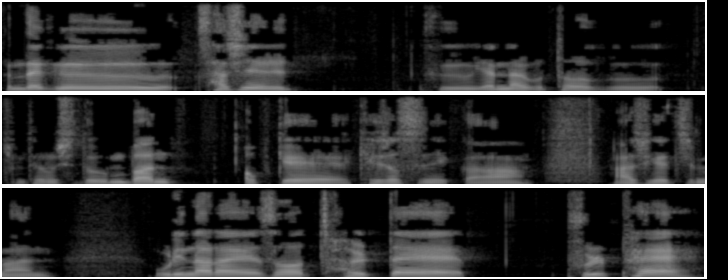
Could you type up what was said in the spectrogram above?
근데 그 사실 그 옛날부터 그 김태훈 씨도 음반 업계에 계셨으니까 아시겠지만 우리나라에서 절대 불패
